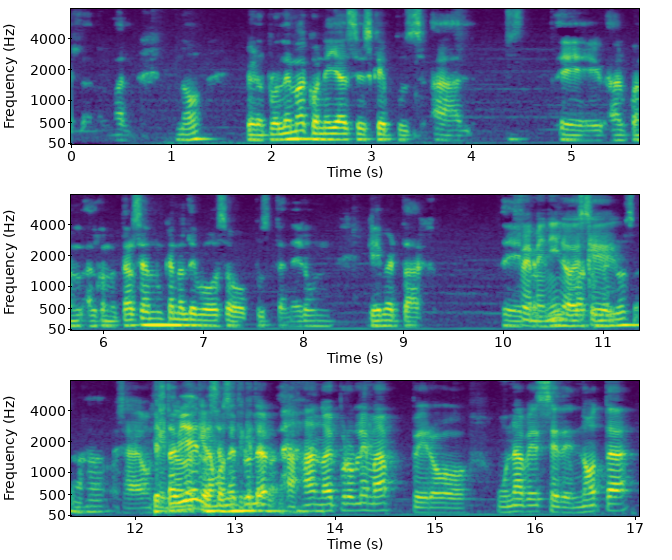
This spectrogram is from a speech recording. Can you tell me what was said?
es la normal, ¿no? Pero el problema con ellas es que, pues, al- pues, eh, al, conectarse a un canal de voz o pues tener un gamer tag eh, Femenino, es o que- menos, ajá. O sea, aunque está no bien, lo o sea, no hay etiquetar, problema. ajá, no hay problema, pero una vez se denota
